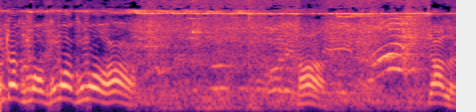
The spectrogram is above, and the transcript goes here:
उधर घुमो घुमो घुमो हाँ। हाँ। चल।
